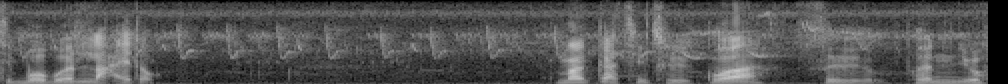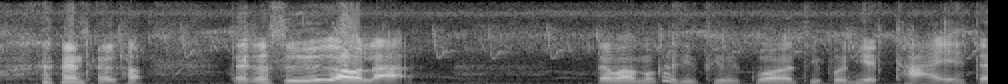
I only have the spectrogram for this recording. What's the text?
สิบ่เบิร์หลายดอกมันกัสิถือกว่าสื่อเพิ่นอยู่นะครับ แต่ก็ซื้อเอาล่ะ แต่ว่ามันก็สิถือกว่าที่เพิ่นเฮ็ดขาย แต่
